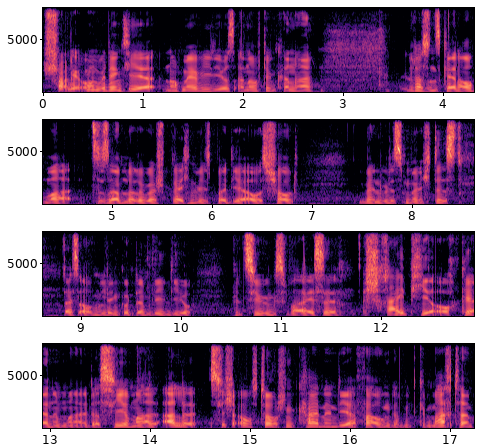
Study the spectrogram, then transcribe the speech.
schau dir unbedingt hier noch mehr Videos an auf dem Kanal. Lass uns gerne auch mal zusammen darüber sprechen, wie es bei dir ausschaut, wenn du das möchtest. Da ist auch ein Link unter dem Video beziehungsweise schreib hier auch gerne mal, dass hier mal alle sich austauschen können, die Erfahrungen damit gemacht haben.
